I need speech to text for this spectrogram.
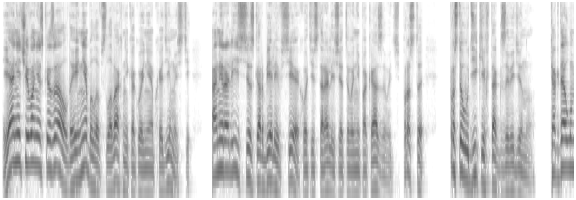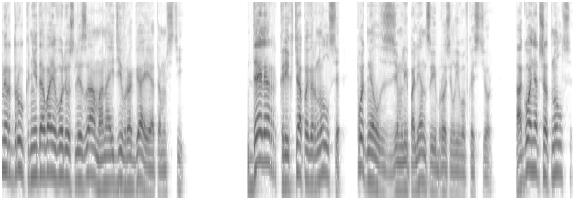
Я ничего не сказал, да и не было в словах никакой необходимости. О Миралиссе скорбели все, хоть и старались этого не показывать. Просто... просто у диких так заведено. Когда умер друг, не давай волю слезам, а найди врага и отомсти. Деллер, кряхтя, повернулся, поднял с земли поленца и бросил его в костер. Огонь отшатнулся,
